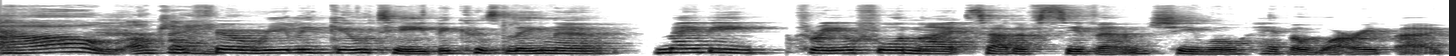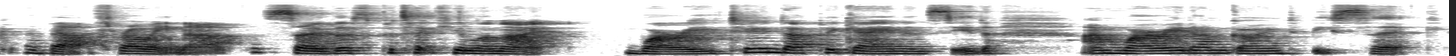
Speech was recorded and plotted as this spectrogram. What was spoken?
Oh, okay. I feel really guilty because Lena, maybe three or four nights out of seven, she will have a worry bug about throwing up. So, this particular night, worry turned up again and said, I'm worried I'm going to be sick.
